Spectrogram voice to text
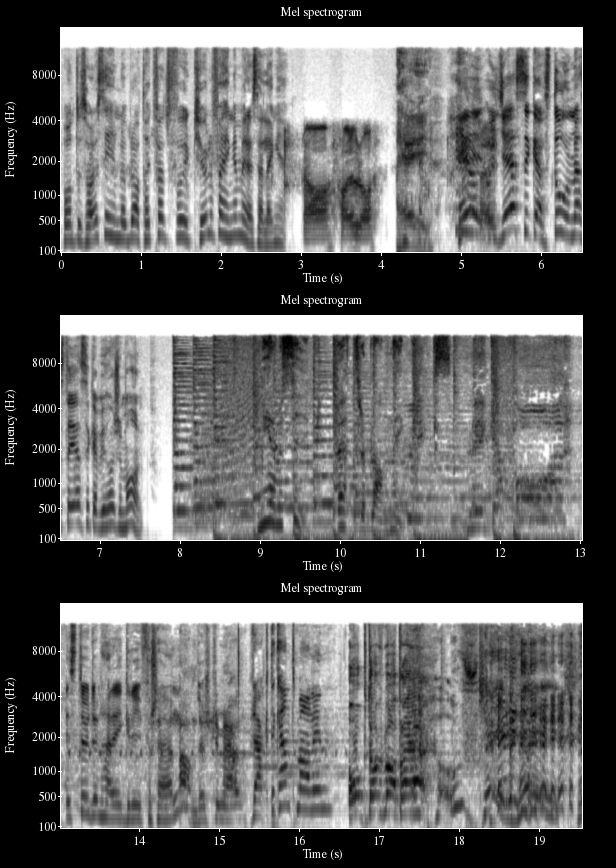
Pontus, ha det så himla bra. Tack för att få kul att få hänga med dig så här länge. Ja, ha det bra. Hej. Hej! Och Jessica, stormästar Jessica, vi hörs imorgon. Mer musik, bättre blandning. I studion här är Gry Forssell. Anders Timell. Praktikant Malin. Och David Batra är här! Okej, hej! Nu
